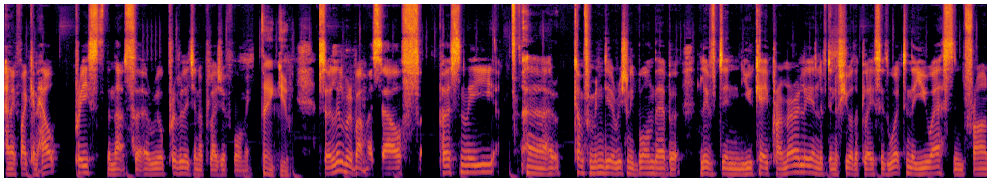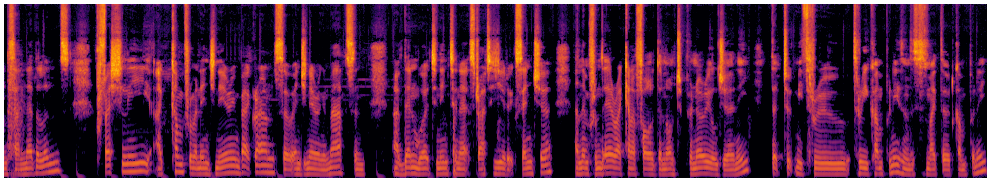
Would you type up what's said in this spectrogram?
And if I can help, priest, then that's a real privilege and a pleasure for me. Thank you. So, a little bit about myself. Personally, uh, come from India, originally born there, but lived in UK primarily and lived in a few other places. Worked in the US, in France, and Netherlands. Professionally, I come from an engineering background, so engineering and maths, and I've then worked in internet strategy at Accenture. And then from there, I kind of followed an entrepreneurial journey that took me through three companies, and this is my third company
